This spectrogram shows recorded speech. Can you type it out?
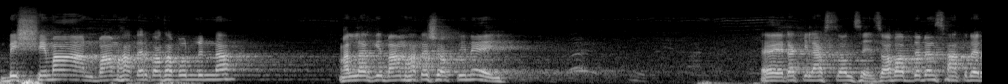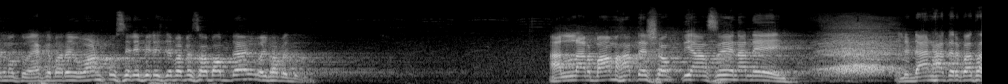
বিশ্বমাল বাম হাতের কথা বললেন না? আল্লাহর কি বাম হাতে শক্তি নেই? এটা ক্লাস চলছে। জবাব দেবেন ছাত্রের মতো। একেবারে ওয়ান টু ছেলে ফেলে যেভাবে জবাব দেয়, ওইভাবে দেবেন। আল্লাহর বাম হাতে শক্তি আছে না নেই? তাহলে ডান হাতের কথা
